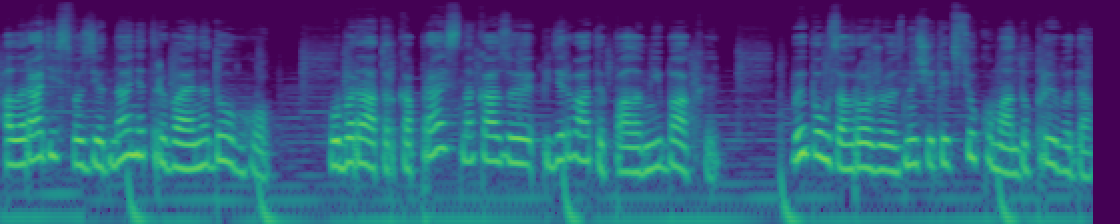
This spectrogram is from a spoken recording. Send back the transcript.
але радість воз'єднання триває недовго. Губернаторка Прайс наказує підірвати паливні баки. Вибух загрожує знищити всю команду привода,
